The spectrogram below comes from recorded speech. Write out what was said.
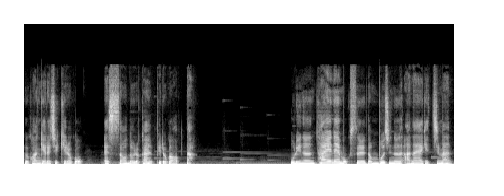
그 관계를 지키려고 애써 노력할 필요가 없다. 우리는 타인의 몫을 넘보지는 않아야겠지만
